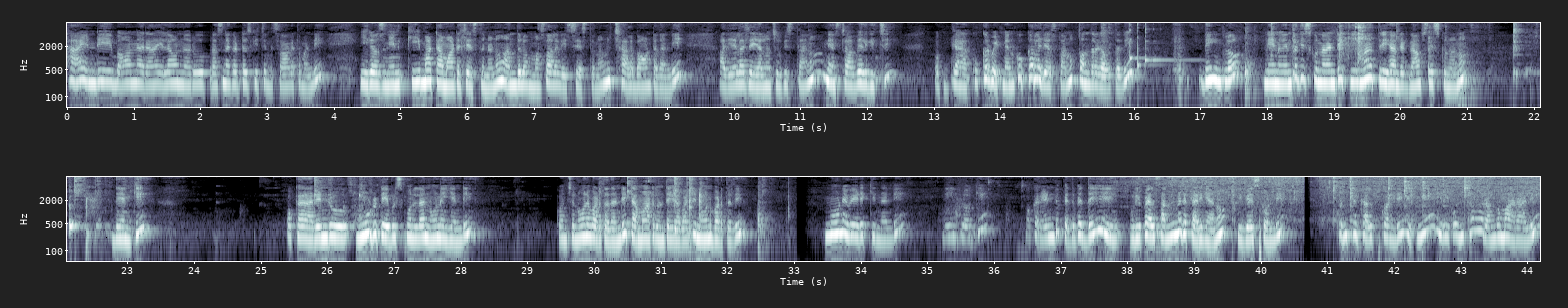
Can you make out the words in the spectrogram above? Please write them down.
Hi అండి బాగున్నారా? ఎలా ఉన్నారు? ప్రశ్న కట్టోస్ కిచెన్ స్వాగతం అండి. ఈరోజు నేను కీమా టమాటా చేస్తున్నాను. అందులో మసాలా వేసి చేస్తున్నాను. చాలా బాగుంటుందండి. అది ఎలా చేయాలనో చూపిస్తాను. నేను స్టవ్ వెలిగించి ఒక కుక్కర్ పెట్టినాను. కుక్కర్లో చేస్తాను. తొందరగా అవుతుంది. దీంట్లో నేను ఎంత తీసుకున్నానంటే కీమా త్రీ హండ్రెడ్ గ్రామ్స్ తీసుకున్నాను. దేనికి ఒక రెండు మూడు టేబుల్ స్పూన్ల నూనె వేయండి కొంచెం నూనె పడుతుందండి. టమాటాలు ఉంటాయి కాబట్టి నూనె పడుతుంది. నూనె వేడెక్కిందండి. దీంట్లోకి ఒక రెండు పెద్ద పెద్దవి ఉల్లిపాయలు సన్నగా తరిగాను. ఇవి వేసుకోండి. కొంచెం కలుపుకోండి. వీటిని ఇవి కొంచెం రంగు మారాలి.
